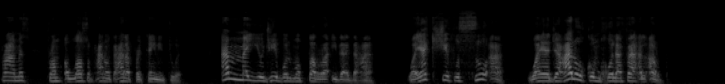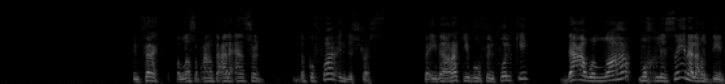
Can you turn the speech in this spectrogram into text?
promise from Allah subhanahu wa ta'ala pertaining to it. أَمَّن يُجِيبُ الْمُضْطَرَّ إِذَا دَعَاهُ وَيَكْشِفُ السُّوءَ وَيَجْعَلُكُمْ خُلَفَاءَ الْأَرْضِ. In fact, Allah subhanahu wa ta'ala answered the kuffar in distress. فإذا ركبوا في الفلك دعوا الله مخلصين له الدين.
